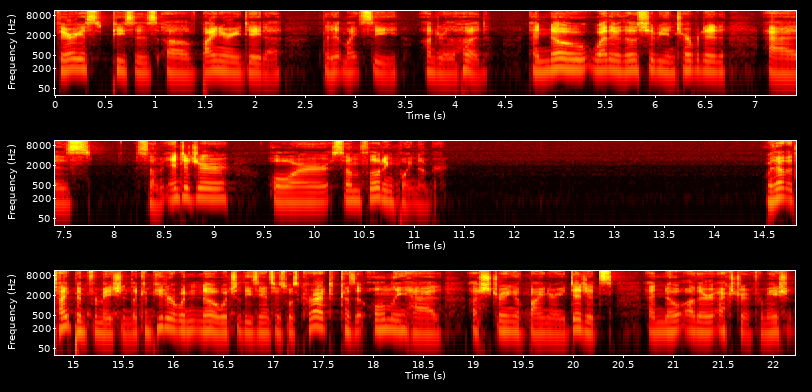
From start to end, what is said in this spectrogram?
various pieces of binary data that it might see under the hood and know whether those should be interpreted as some integer or some floating point number. Without the type information, the computer wouldn't know which of these answers was correct because it only had a string of binary digits and no other extra information.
